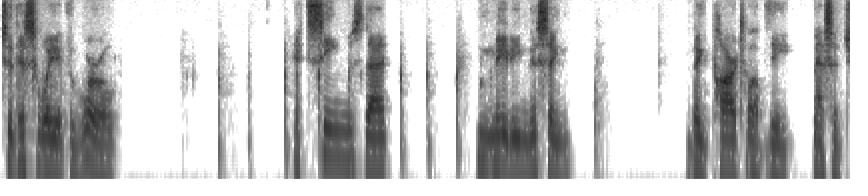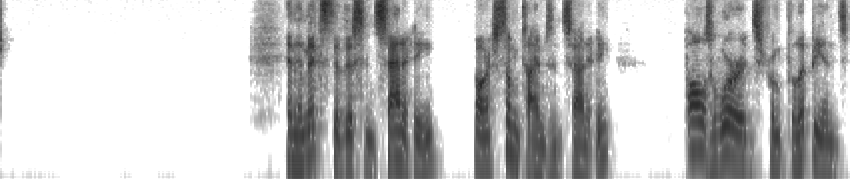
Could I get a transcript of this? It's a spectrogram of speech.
to this way of the world, it seems that we may be missing a big part of the message. In the midst of this insanity, or sometimes insanity, Paul's words from Philippians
